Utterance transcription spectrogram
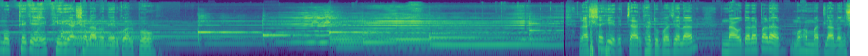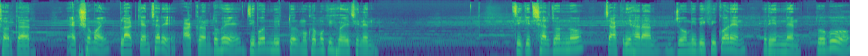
মুখ থেকে ফিরে আসা লালনের গল্প। রাজশাহীর চারঘাট উপজেলার নাওদারাপাড়ার মোহাম্মদ লালন সরকার একসময় ব্লাড ক্যান্সারে আক্রান্ত হয়ে জীবন মৃত্যুর মুখোমুখি হয়েছিলেন। চিকিৎসার জন্য চাকরি হারান, জমি বিক্রি করেন, ঋণ নেন, তবুও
